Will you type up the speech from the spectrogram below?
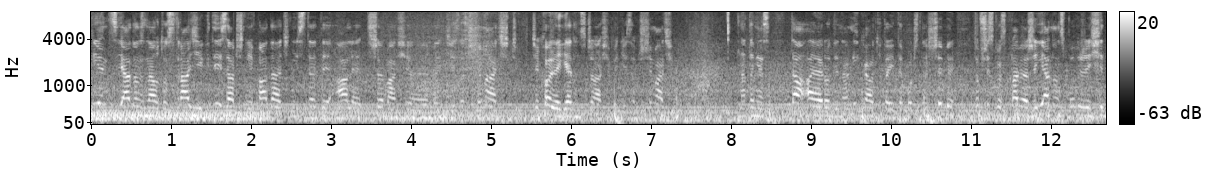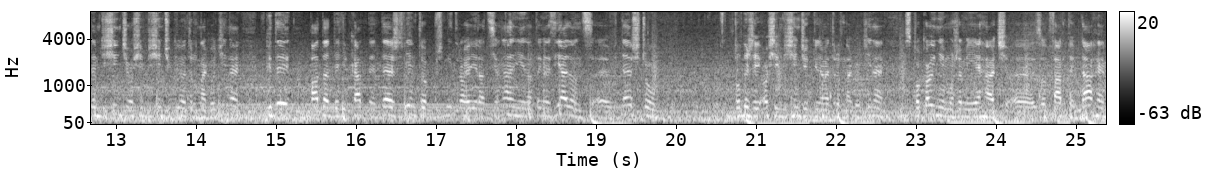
więc jadąc na autostradzie, gdy zacznie padać, niestety, ale trzeba się będzie zatrzymać, gdziekolwiek jadąc trzeba się będzie zatrzymać. Natomiast ta aerodynamika, tutaj te boczne szyby, to wszystko sprawia, że jadąc powyżej 70-80 km na godzinę, gdy pada delikatny deszcz, wiem to brzmi trochę irracjonalnie, natomiast jadąc e, w deszczu, powyżej 80 km na godzinę. Spokojnie możemy jechać e, z otwartym dachem.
